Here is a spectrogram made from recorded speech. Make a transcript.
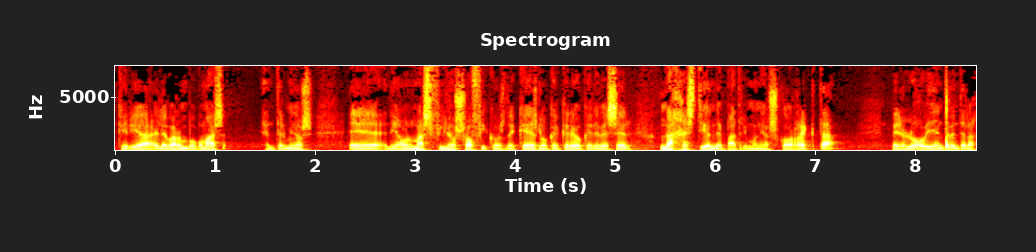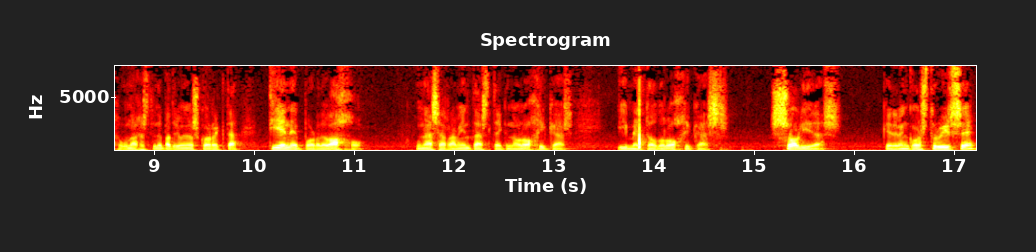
quería elevar un poco más en términos, eh, digamos, más filosóficos de qué es lo que creo que debe ser una gestión de patrimonios correcta, pero luego, evidentemente, una gestión de patrimonios correcta tiene por debajo unas herramientas tecnológicas y metodológicas sólidas que deben construirse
